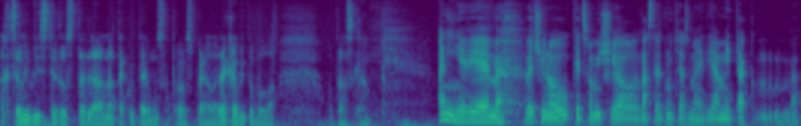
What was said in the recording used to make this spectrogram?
a chceli by ste dostať a na takú tému sa porozprávať? Aká by to bola otázka? Ani neviem, väčšinou keď som išiel na stretnutia s médiami, tak mm,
